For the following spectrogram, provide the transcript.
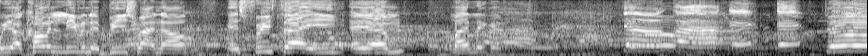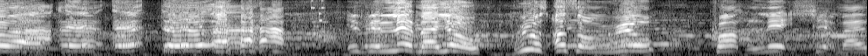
We are currently leaving the beach right now. It's 3:30 a.m. My nigga. It's been lit, man. Yo, we was on some real crump lit shit, man.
